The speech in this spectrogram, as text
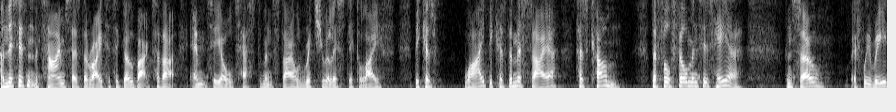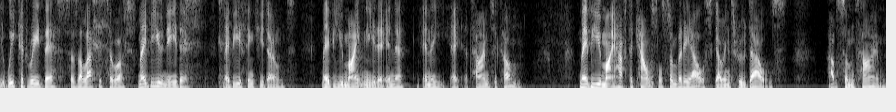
And this isn't the time, says the writer, to go back to that empty Old Testament style ritualistic life. Because why? Because the Messiah has come. The fulfillment is here. And so, if we read, we could read this as a letter to us. Maybe you need it. Maybe you think you don't. Maybe you might need it in a, in a, a time to come. Maybe you might have to counsel somebody else going through doubts at some time.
